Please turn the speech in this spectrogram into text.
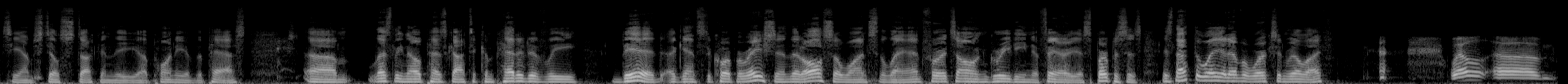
See, I'm still stuck in the uh, of the past. Um, Leslie Knope has got to competitively bid against a corporation that also wants the land for its own greedy, nefarious purposes. Is that the way it ever works in real life? Well, um,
